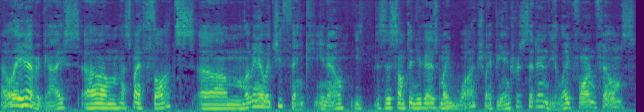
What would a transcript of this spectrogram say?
Well, there you have it, guys. Um, that's my thoughts. Um, let me know what you think. You know, is this something you guys might watch, might be interested in? Do you like foreign films?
